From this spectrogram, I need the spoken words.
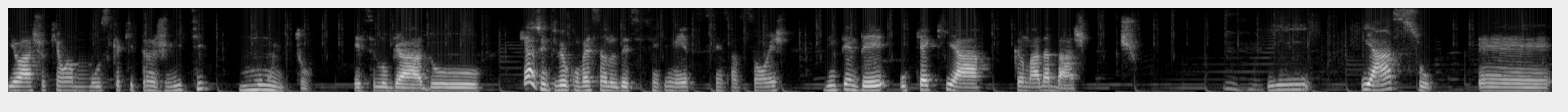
E eu acho que é uma música que transmite muito esse lugar do que a gente veio conversando desses sentimentos, sensações, de entender o que é que há camada abaixo. Uhum. E, e Aço é,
